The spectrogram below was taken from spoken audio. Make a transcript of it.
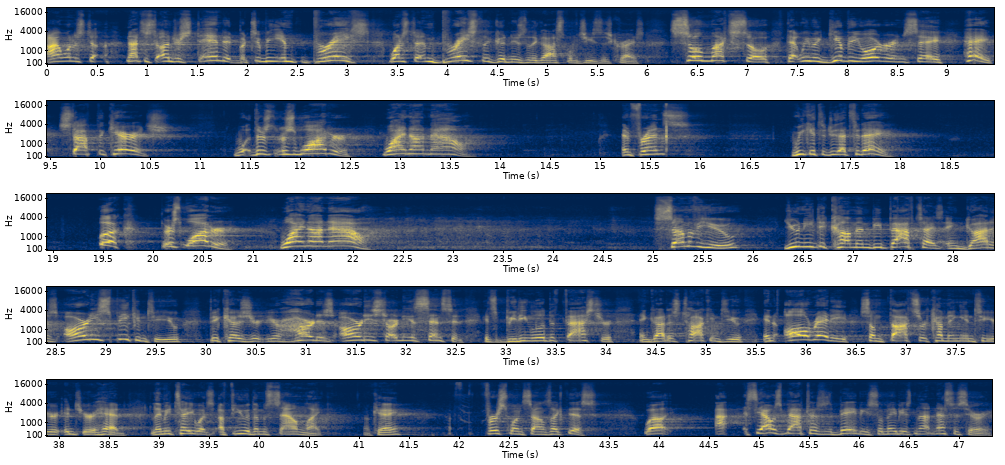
I want us to not just understand it, but to be embraced. I want us to embrace the good news of the gospel of Jesus Christ. So much so that we would give the order and say, hey, stop the carriage. There's, there's water. Why not now? And friends, we get to do that today. Look, there's water. Why not now? Some of you, you need to come and be baptized, and God is already speaking to you because your, your heart is already starting to sense it. It's beating a little bit faster, and God is talking to you, and already some thoughts are coming into your, into your head. Let me tell you what a few of them sound like, okay? First one sounds like this Well, I, see, I was baptized as a baby, so maybe it's not necessary.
